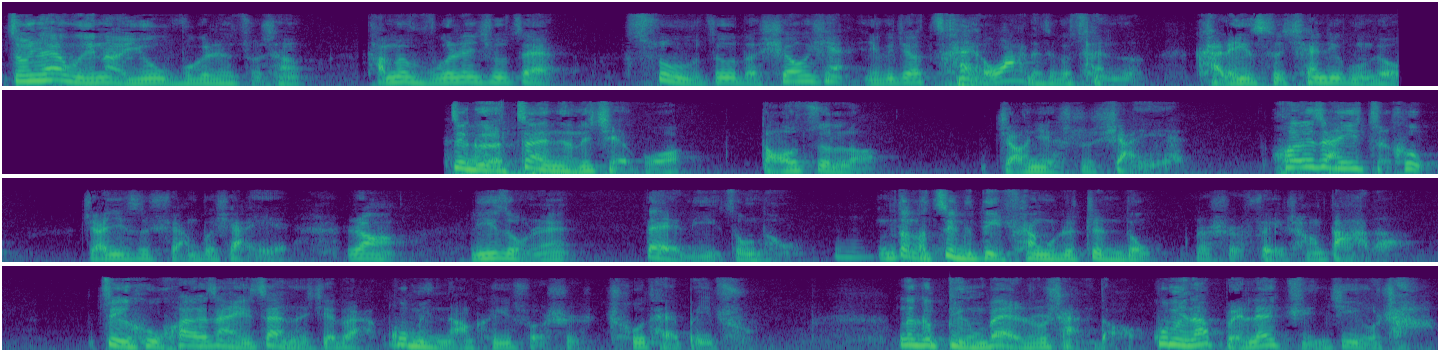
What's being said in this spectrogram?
总前委呢由五个人组成，他们五个人就在宿州的萧县一个叫蔡洼的这个村子开了一次前敌工作。这个战争的结果导致了蒋介石下野。淮海战役之后，蒋介石宣布下野，让李宗仁代理总统。那么这个对全国的震动那是非常大的。最后淮海战役战争阶段，国民党可以说是丑态百出，那个兵败如山倒。国民党本来军纪又差，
